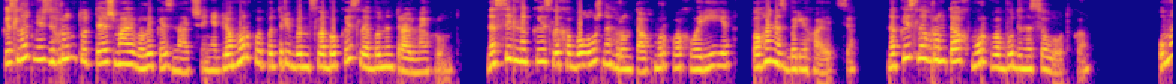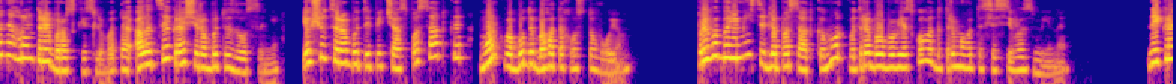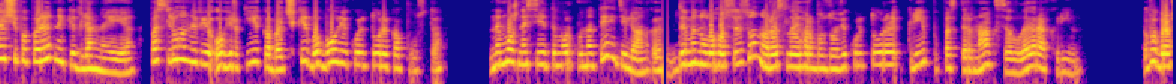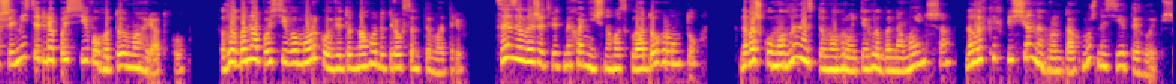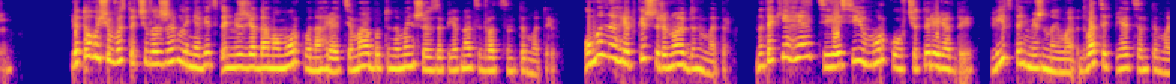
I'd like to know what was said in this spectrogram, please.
Кислотність ґрунту теж має велике значення. Для моркви потрібен слабокислий або нейтральний ґрунт. На сильно кислих або лужних ґрунтах морква хворіє, погано зберігається. На кислих ґрунтах морква буде несолодка. У мене ґрунт треба розкислювати, але це краще робити з осені. Якщо це робити під час посадки, морква буде багатохвостовою. При виборі місця для посадки моркви треба обов'язково дотримуватися сівозміни. Найкращі попередники для неї пасльонові, огірки, кабачки, бобові культури капуста. Не можна сіяти моркву на тих ділянках, де минулого сезону росли гарбузові культури, кріп, пастернак, селера, хрін. Вибравши місце для посіву, готуємо грядку. Глибина посіву моркви від 1 до 3 см. Це залежить від механічного складу ґрунту. На важкому глинистому ґрунті глибина менша, на легких піщаних ґрунтах можна сіяти глибше. Для того, щоб вистачило живлення, відстань між рядами моркви на грядці має бути не меншою за 15-20 см. У мене грядки шириною 1 метр. На такій грядці я сію моркву в 4 ряди. Відстань між ними 25 см.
